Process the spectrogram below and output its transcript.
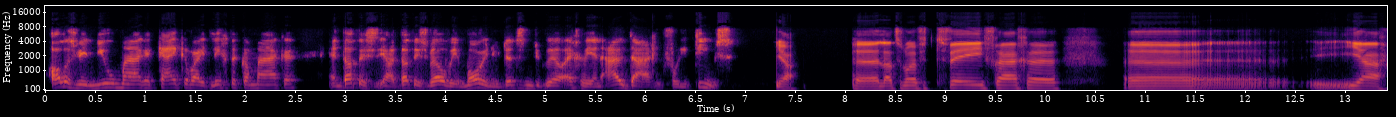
Alles weer nieuw maken. Kijken waar je het lichter kan maken. En dat is, ja, dat is wel weer mooi nu. Dat is natuurlijk wel echt weer een uitdaging voor die teams. Ja. Eh, laten we nog even twee vragen. Eh, ja,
